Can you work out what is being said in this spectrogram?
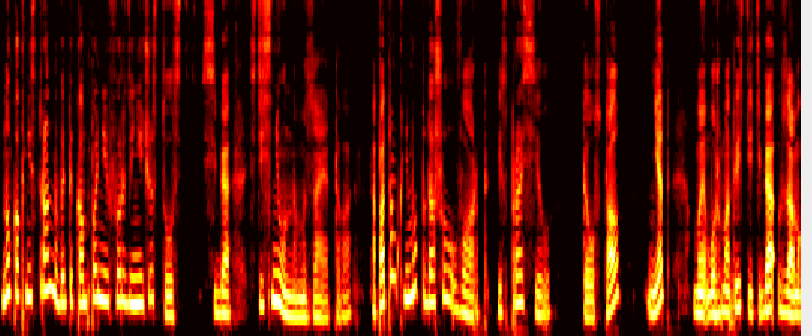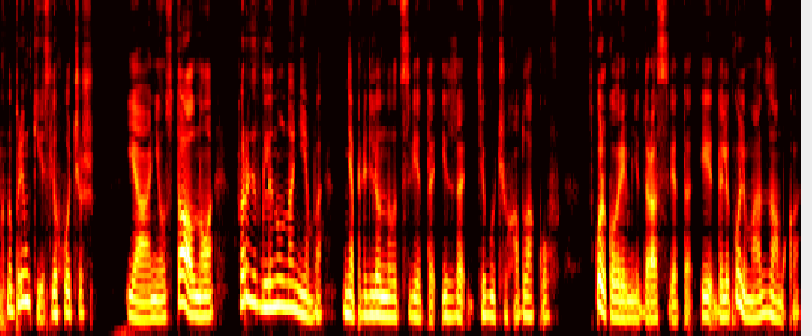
Но, как ни странно, в этой компании Ферди не чувствовал себя стесненным из-за этого. А потом к нему подошел Вард и спросил. «Ты устал? Нет? Мы можем отвезти тебя в замок напрямки, если хочешь». «Я не устал, но...» Ферди взглянул на небо неопределенного цвета из-за тягучих облаков. «Сколько времени до рассвета? И далеко ли мы от замка?»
